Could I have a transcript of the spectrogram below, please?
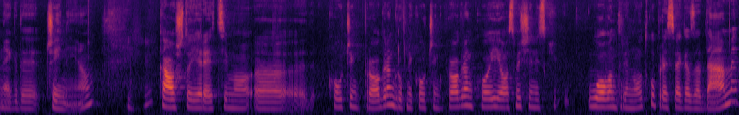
negde čini. Mhm. Kao što je recimo coaching program, grupni coaching program koji je osmišljen u ovom trenutku, pre svega za dame,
